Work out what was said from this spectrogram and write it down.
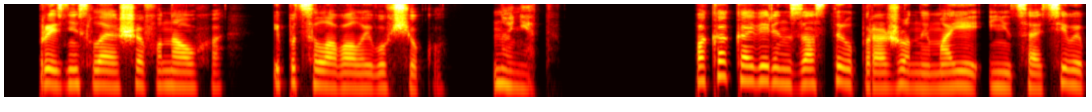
— произнесла я шефу на ухо и поцеловала его в щеку но нет. Пока Каверин застыл, пораженный моей инициативой,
